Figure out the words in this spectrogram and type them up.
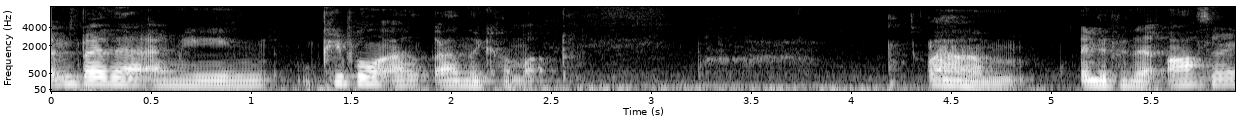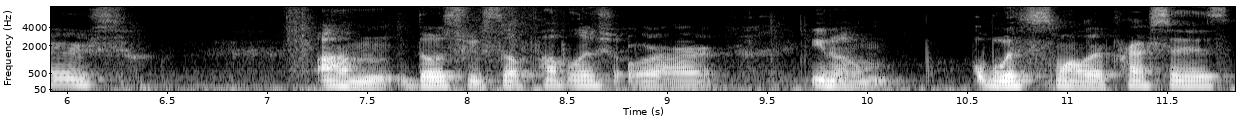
And by that I mean people on, on the come up. Um independent authors, um those who self-publish or are, you know, with smaller presses.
